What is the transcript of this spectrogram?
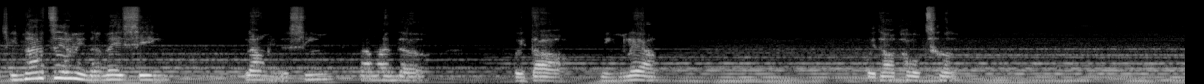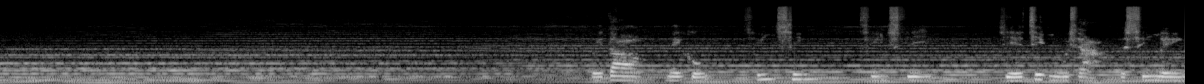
请它滋养你的内心，让你的心。慢慢的回到明亮，回到透彻，回到那股清新、清晰、洁净无瑕的心灵，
